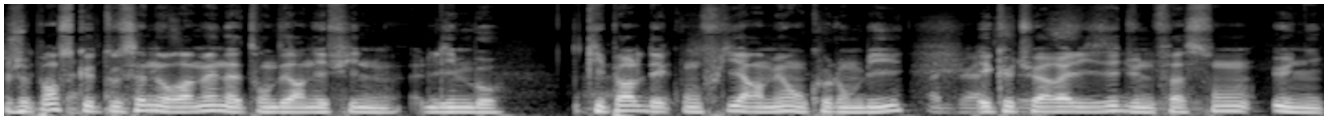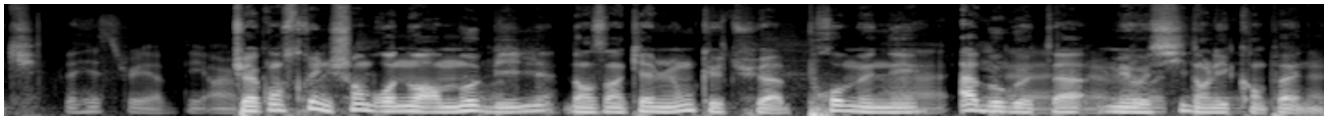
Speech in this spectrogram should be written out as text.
Je pense que tout ça nous ramène à ton dernier film, Limbo qui parle des conflits armés en Colombie et que tu as réalisé d'une façon unique. Tu as construit une chambre noire mobile dans un camion que tu as promené à Bogota, mais aussi dans les campagnes.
